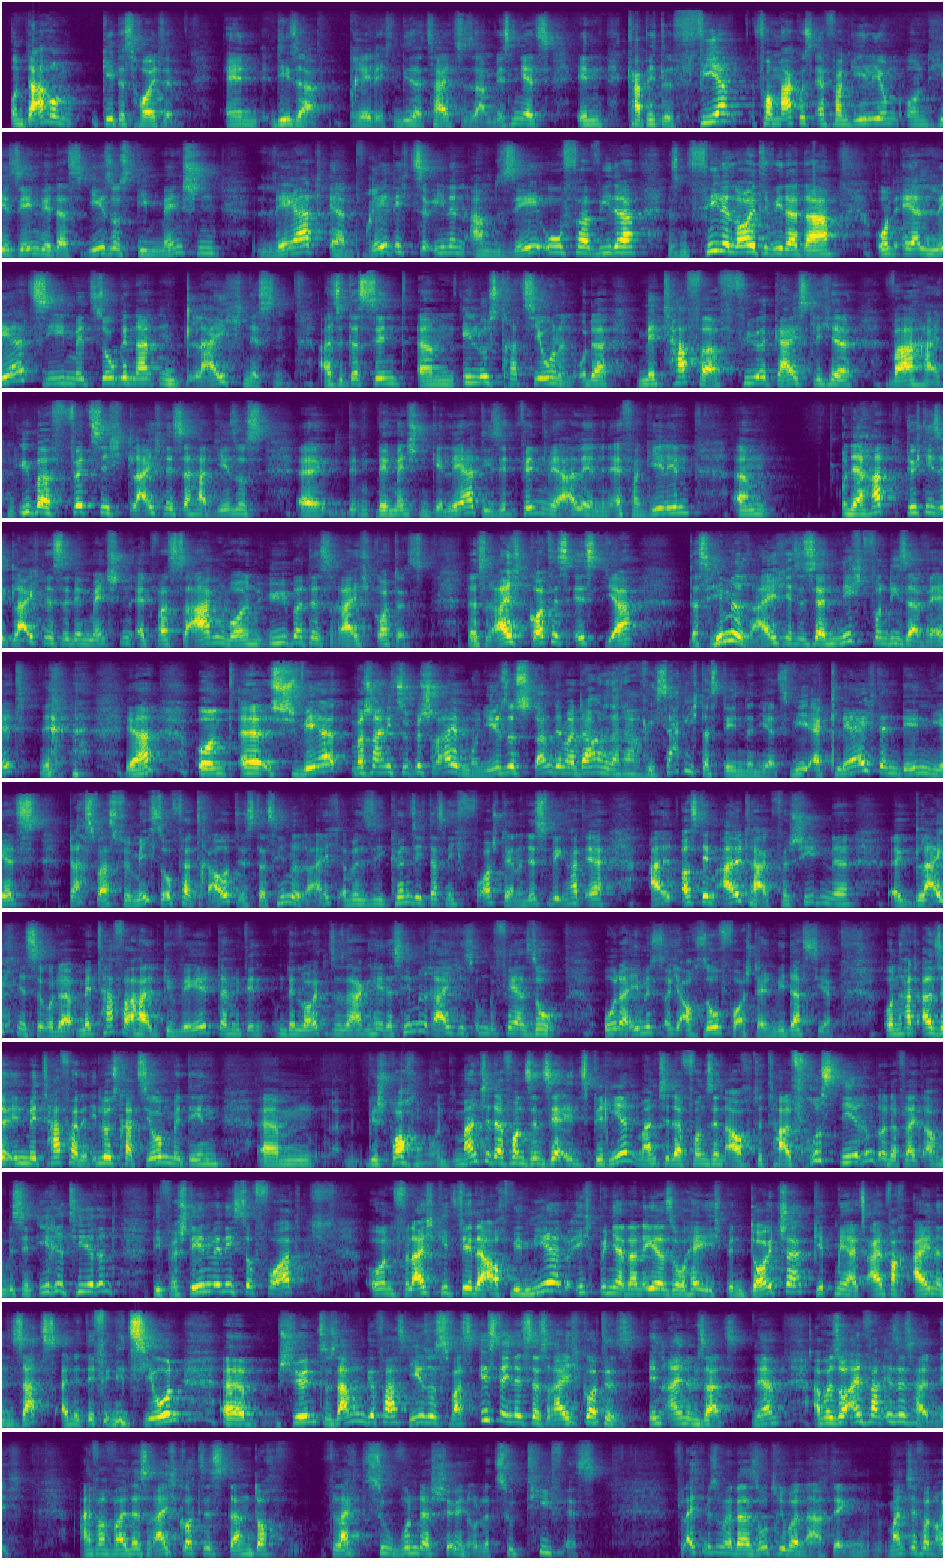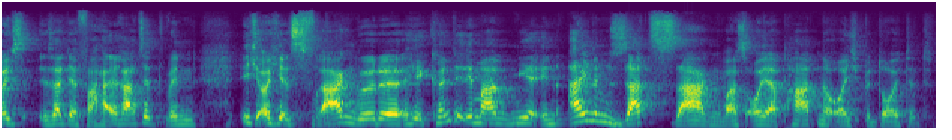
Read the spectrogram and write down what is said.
Und darum geht es heute in dieser Predigt, in dieser Zeit zusammen. Wir sind jetzt in Kapitel 4 vom Markus Evangelium und hier sehen wir, dass Jesus die Menschen lehrt. Er predigt zu ihnen am Seeufer wieder. Es sind viele Leute wieder da und er lehrt sie mit sogenannten Gleichnissen. Also das sind ähm, Illustrationen oder Metapher für geistliche Wahrheiten. Über 40 Gleichnisse hat Jesus äh, den, Menschen gelehrt. Die sind, finden wir alle in den Evangelien. Ähm, und er hat durch diese Gleichnisse den Menschen etwas sagen wollen über das Reich Gottes. Das Reich Gottes ist ja das Himmelreich, es ist ja nicht von dieser Welt, ja, und äh, schwer wahrscheinlich zu beschreiben. Und Jesus stand immer da und sagte, ach, wie sage ich das denen denn jetzt? Wie erkläre ich denn denen jetzt das, was für mich so vertraut ist, das Himmelreich? Aber sie können sich das nicht vorstellen. Und deswegen hat er aus dem Alltag verschiedene äh, Gleichnisse oder Metapher halt gewählt, damit den, um den Leuten zu sagen, hey, das Himmelreich ist ungefähr so. Oder ihr müsst euch auch so vorstellen wie das hier. Und hat also in Metaphern, in Illustrationen mit denen ähm, gesprochen. Und manche davon davon sind sehr inspirierend, manche davon sind auch total frustrierend oder vielleicht auch ein bisschen irritierend. Die verstehen wir nicht sofort. Und vielleicht geht es dir da auch wie mir. Ich bin ja dann eher so, hey, ich bin Deutscher, gib mir jetzt einfach einen Satz, eine Definition, äh, schön zusammengefasst. Jesus, was ist denn jetzt das Reich Gottes in einem Satz? Ja? Aber so einfach ist es halt nicht. Einfach weil das Reich Gottes dann doch vielleicht zu wunderschön oder zu tief ist. Vielleicht müssen wir da so drüber nachdenken. Manche von euch seid ja verheiratet. Wenn ich euch jetzt fragen würde, hey, könntet ihr mal mir in einem Satz sagen, was euer Partner euch bedeutet?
